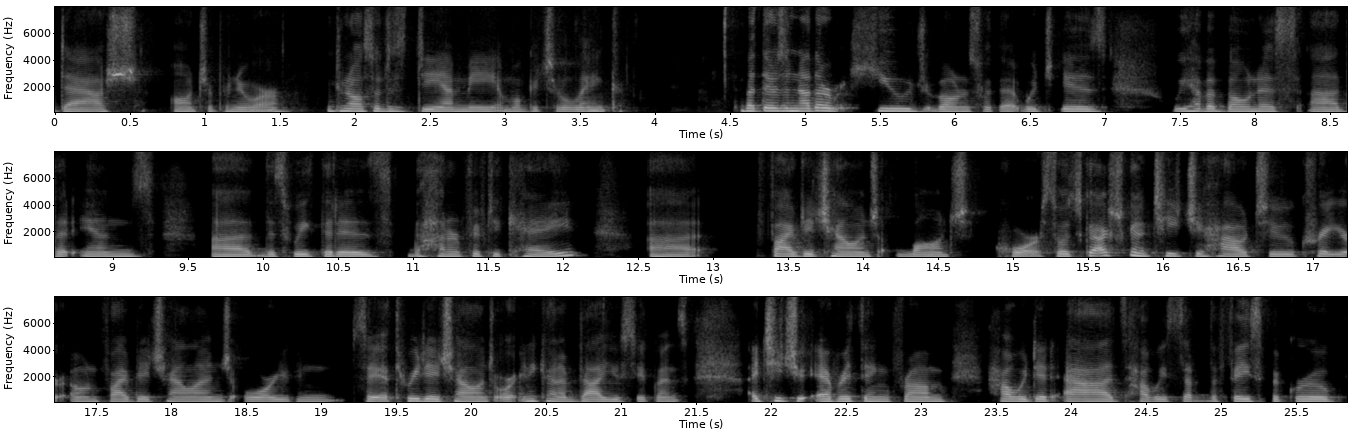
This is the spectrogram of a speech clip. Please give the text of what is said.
dash entrepreneur. You can also just DM me and we'll get you the link. But there's another huge bonus with it, which is we have a bonus uh, that ends uh, this week that is the 150K. Uh, five day challenge launch course. So it's actually going to teach you how to create your own five day challenge, or you can say a three day challenge, or any kind of value sequence. I teach you everything from how we did ads, how we set up the Facebook group,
